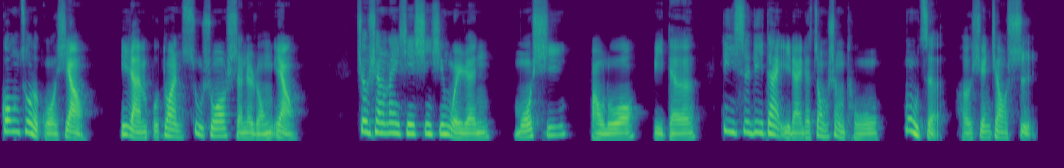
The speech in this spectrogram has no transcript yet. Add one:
工作的果效依然不断诉说神的荣耀。就像那些信心伟人摩西、保罗、彼得。历世历代以来的众圣徒、牧者和宣教士，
